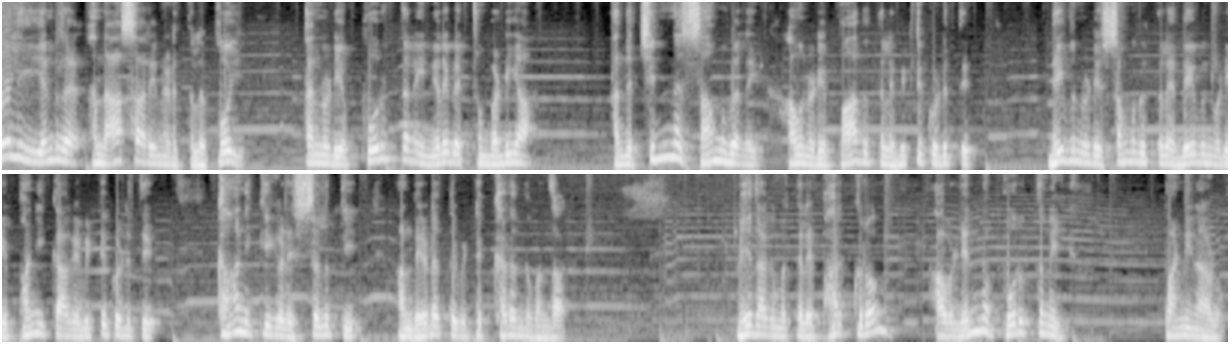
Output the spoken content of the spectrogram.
ஏலி என்ற அந்த ஆசாரின் இடத்துல போய் தன்னுடைய பொருத்தனை நிறைவேற்றும்படியா அந்த சின்ன சாமுவலை அவனுடைய பாதத்தில் விட்டு கொடுத்து தேவனுடைய சமூகத்தில் தேவனுடைய பணிக்காக விட்டு கொடுத்து காணிக்கைகளை செலுத்தி அந்த இடத்தை விட்டு கடந்து வந்தாள் வேதாகமத்தில் பார்க்கிறோம் அவள் என்ன பொருத்தனை பண்ணினாலும்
